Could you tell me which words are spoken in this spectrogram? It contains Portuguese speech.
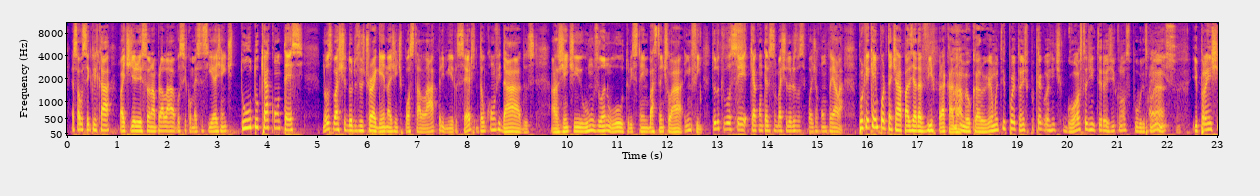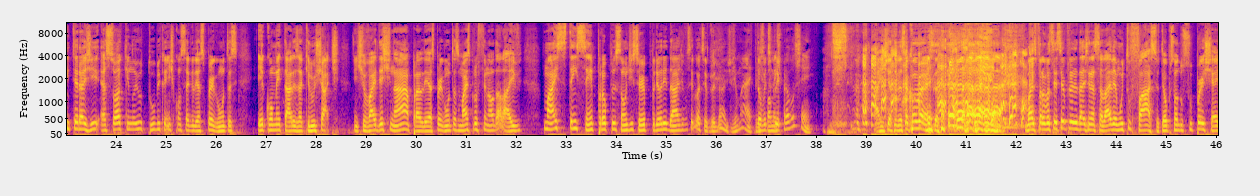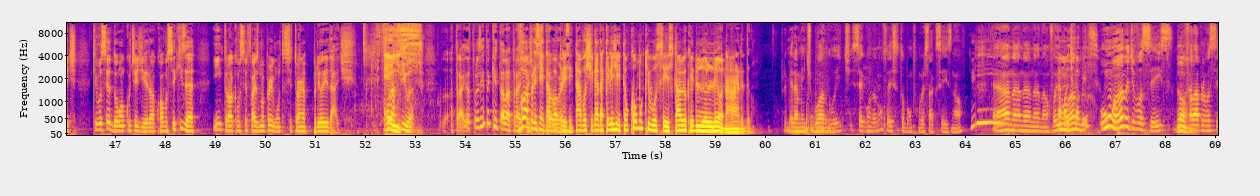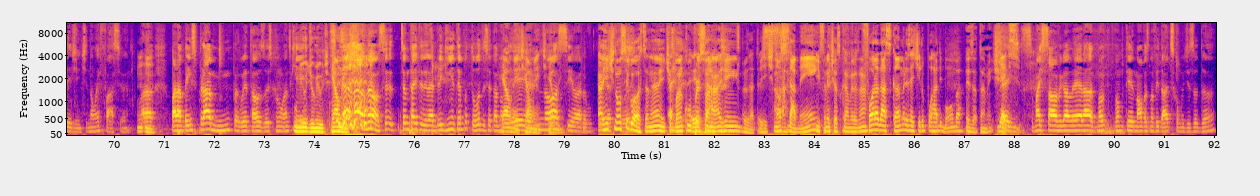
É só você clicar, vai te direcionar pra lá, você começa a seguir a gente. Tudo que acontece nos bastidores do Try Again, a gente posta lá primeiro, certo? Então, convidados, a gente um zoando o outro, isso tem bastante lá. Enfim, tudo que você que acontece nos bastidores você pode acompanhar lá. Por que, que é importante a rapaziada vir pra cá? Ah, Não? meu caro, é muito importante porque a gente gosta de interagir com o nosso público, É né? isso. E pra gente interagir é só aqui no YouTube que a gente consegue ler as perguntas e comentários aqui no chat. A gente vai destinar pra ler as perguntas mais pro final da live, mas tem sempre a opção de ser prioridade. Você gosta de ser prioridade? Demais, Então, principalmente explicar. pra você. A gente já teve essa conversa. Mas para você ser prioridade nessa live é muito fácil. Tem a opção do super chat que você doa uma quantia de dinheiro a qual você quiser e em troca você faz uma pergunta se torna prioridade. É Fura a isso. fila. Atrás, apresenta quem tá lá atrás. Vou gente, apresentar, por vou apresentar, vou chegar daquele jeitão. Como que você está, meu querido Leonardo? Primeiramente, boa noite. Segunda, não sei se tô bom pra conversar com vocês, não. Ah, não, não, não, não. Foi Tá um ano, um ano de vocês. Não, Um vou falar pra vocês, gente, não é fácil. né? Uh-uh. Para- parabéns pra mim, por aguentar os dois por um ano. Que... Humilde, humilde. Realmente. Não, não, você não tá entendendo. É briguinha o tempo todo, você tá no Realmente, meio. realmente, Nossa realmente. senhora. A gente não se gosta, né? A gente banca o Exato. personagem Exato, a gente não se dá em bem. frente às câmeras, né? Fora das câmeras é tiro, porrada e bomba. Exatamente. E é É isso. isso. Mas salve, galera. No- Vamos ter novas novidades, como diz o Dan.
